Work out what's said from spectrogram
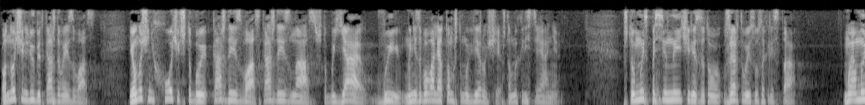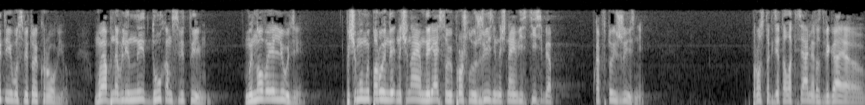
Он очень любит каждого из вас. И Он очень хочет, чтобы каждый из вас, каждый из нас, чтобы я, вы, мы не забывали о том, что мы верующие, что мы христиане, что мы спасены через эту жертву Иисуса Христа. Мы омыты Его святой кровью. Мы обновлены Духом Святым. Мы новые люди. Почему мы порой начинаем нырять в свою прошлую жизнь и начинаем вести себя, как в той жизни? Просто где-то локтями раздвигая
